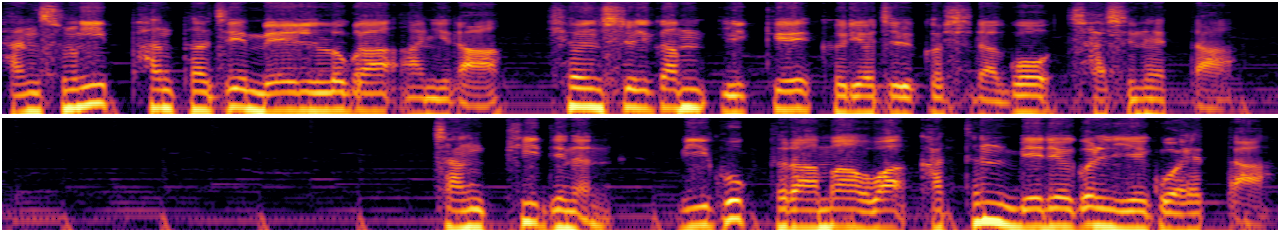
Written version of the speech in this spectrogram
단순히 판타지 멜로가 아니라 현실감 있게 그려질 것이라고 자신했다. 장 PD는 미국 드라마와 같은 매력을 예고했다.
